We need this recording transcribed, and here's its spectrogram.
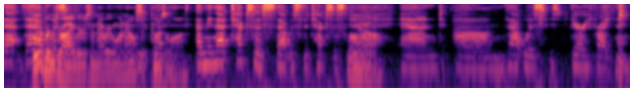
that, that Uber was, drivers and everyone else that comes well, along. I mean, that Texas, that was the Texas law. Yeah. And um, that was very frightening.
